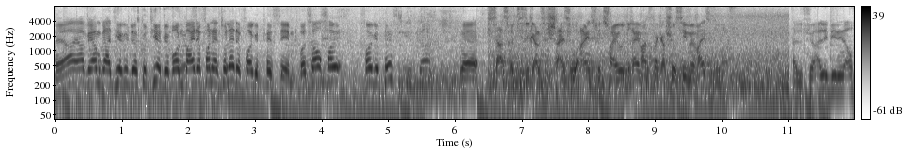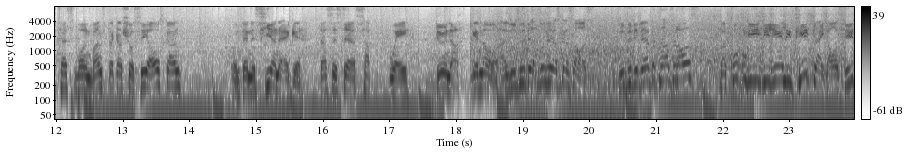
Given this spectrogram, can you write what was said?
Ja, ja, wir haben gerade hier diskutiert. Wir wurden beide von der Toilette voll gepisst eben. Wurdest du auch voll, voll gepisst? Nee. Ich sag's heute, diese ganze Scheiße U1, U2, U3, Wandsbecker Chaussee, wer weiß denn sowas? Also für alle, die den auch testen wollen, Wandsbecker Chaussee Ausgang. Und dann ist hier der Ecke, das ist der Subway Döner. Genau, also so sieht, so sieht das Ganze aus. So sieht die Werbetafel aus. Mal gucken, wie die Realität gleich aussieht.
